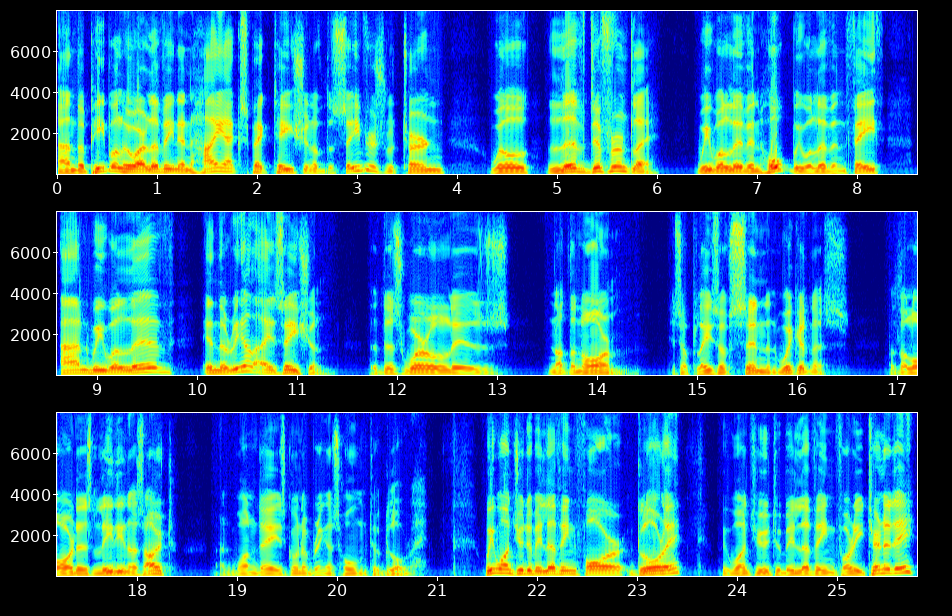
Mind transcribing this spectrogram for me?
And the people who are living in high expectation of the Saviour's return will live differently. We will live in hope, we will live in faith, and we will live in the realization that this world is not the norm. It's a place of sin and wickedness, but the Lord is leading us out, and one day is going to bring us home to glory. We want you to be living for glory. We want you to be living for eternity.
